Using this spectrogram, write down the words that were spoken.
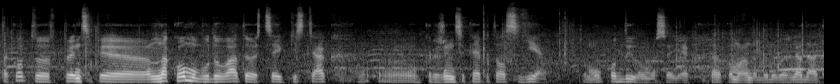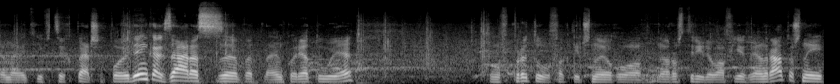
Так от, в принципі, на кому будувати ось цей кістяк е, Крижинці Capitals є. Тому подивимося, як команда буде виглядати навіть і в цих перших поєдинках. Зараз е, Петленко рятує. Впритул фактично його розстрілював Євген Ратушний.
